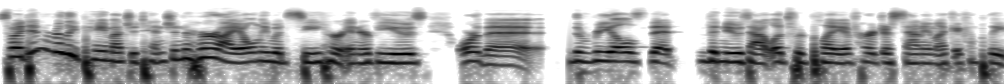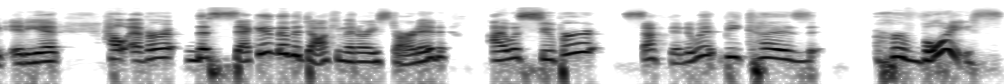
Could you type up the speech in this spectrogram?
So I didn't really pay much attention to her. I only would see her interviews or the the reels that the news outlets would play of her just sounding like a complete idiot. However, the second that the documentary started, I was super sucked into it because her voice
